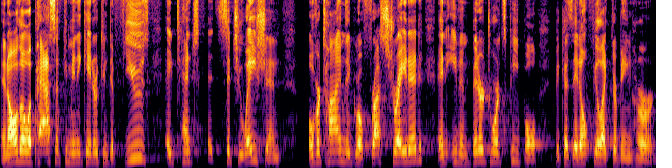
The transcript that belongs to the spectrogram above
And although a passive communicator can diffuse a tense situation, over time they grow frustrated and even bitter towards people because they don't feel like they're being heard.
